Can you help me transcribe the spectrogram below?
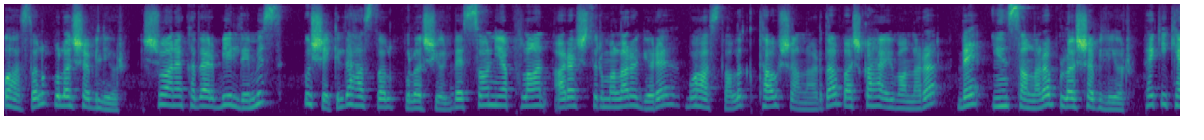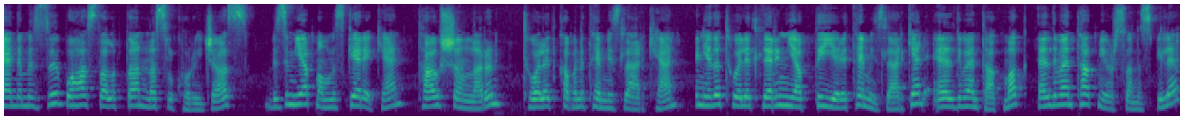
bu hastalık bulaşabiliyor. Şu ana kadar bildiğimiz bu şekilde hastalık bulaşıyor ve son yapılan araştırmalara göre bu hastalık tavşanlarda başka hayvanlara ve insanlara bulaşabiliyor. Peki kendimizi bu hastalıktan nasıl koruyacağız? Bizim yapmamız gereken tavşanların tuvalet kabını temizlerken ya da tuvaletlerin yaptığı yeri temizlerken eldiven takmak. Eldiven takmıyorsanız bile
